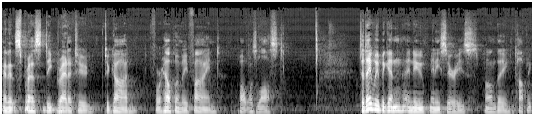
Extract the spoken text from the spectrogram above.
and express deep gratitude to God for helping me find what was lost. Today we begin a new mini series on the topic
